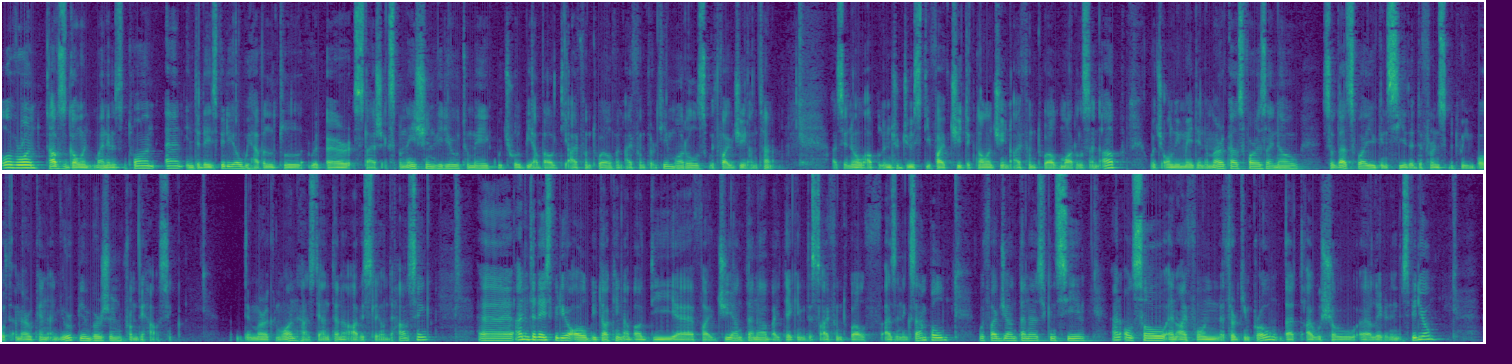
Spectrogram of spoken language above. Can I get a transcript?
Hello everyone, how's it going? My name is Antoine and in today's video we have a little repair slash explanation video to make which will be about the iPhone 12 and iPhone 13 models with 5G antenna. As you know, Apple introduced the 5G technology in iPhone 12 models and up, which only made in America as far as I know, so that's why you can see the difference between both American and European version from the housing. The American one has the antenna obviously on the housing, uh, and in today's video, I'll be talking about the uh, 5G antenna by taking this iPhone 12 as an example with 5G antenna, as you can see, and also an iPhone 13 Pro that I will show uh, later in this video.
